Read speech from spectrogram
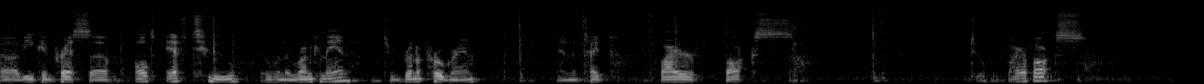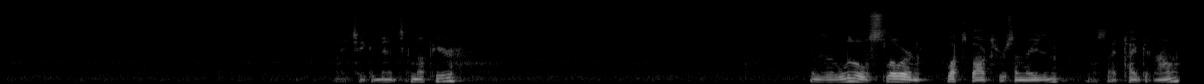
uh, you can press uh, Alt F2 to open the run command to run a program, and type Firefox to open Firefox. Might take a minute to come up here. It was a little slower in Fluxbox for some reason, unless I typed it wrong.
